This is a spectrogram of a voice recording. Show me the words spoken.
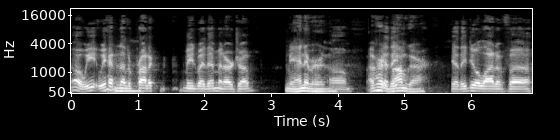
Oh, we we had another Mm. product made by them at our job. I mean, I never heard of him. Um, I've heard yeah, of they- Bomgar. Yeah, they do a lot of uh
